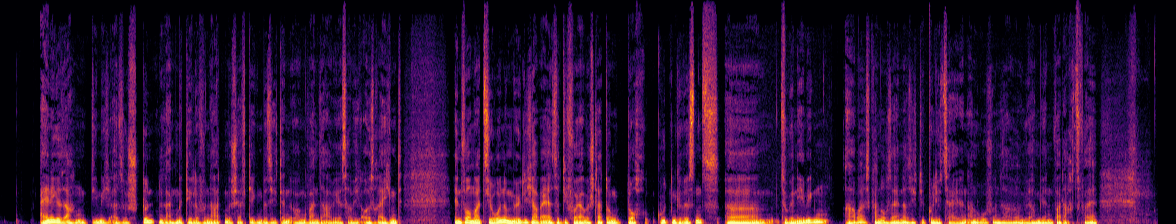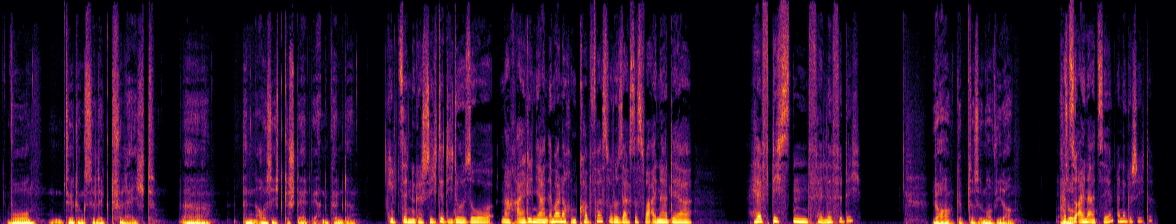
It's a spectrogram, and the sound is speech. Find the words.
einige Sachen, die mich also stundenlang mit Telefonaten beschäftigen, bis ich dann irgendwann sage, jetzt habe ich ausreichend Informationen, möglicherweise die Feuerbestattung doch guten Gewissens äh, zu genehmigen. Aber es kann auch sein, dass ich die Polizei dann anrufe und sage, wir haben hier einen Verdachtsfall, wo ein Tötungsdelikt vielleicht äh, in Aussicht gestellt werden könnte. Gibt es denn eine Geschichte, die du so nach all den Jahren immer noch im Kopf hast, wo du sagst, das war einer der heftigsten Fälle für dich? Ja, gibt es immer wieder. Kannst also, du eine erzählen, eine Geschichte?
